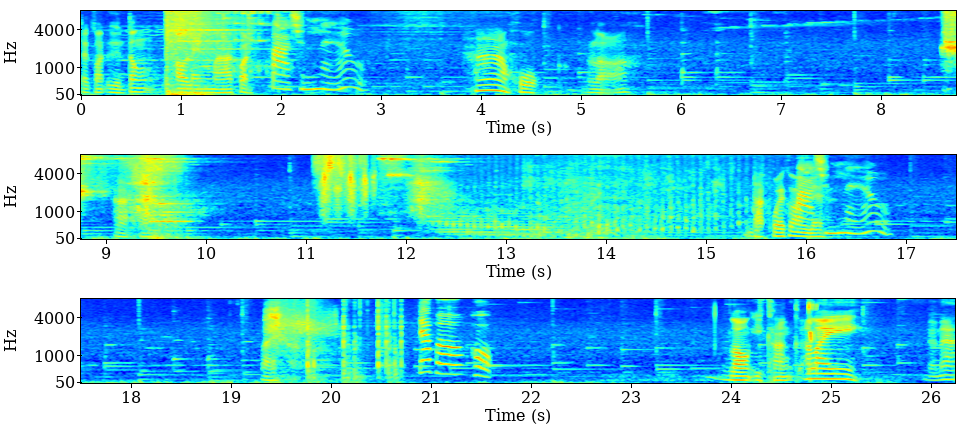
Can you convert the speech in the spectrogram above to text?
ต่ก่อนอื่นต้องเอาแรงม้าก่อนตาฉันแล้ว ห้าหกเหรออะฮะดักไว้ก่อนตาเลย ฉันแล้ว ไป ดับเบิลหก ลองอีกครั้งอะไร เดี๋ยวนะ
